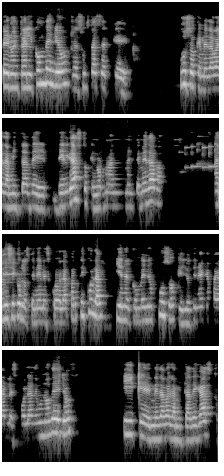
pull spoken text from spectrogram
pero entre el convenio resulta ser que puso que me daba la mitad de, del gasto que normalmente me daba. A mis hijos los tenía en escuela particular y en el convenio puso que yo tenía que pagar la escuela de uno de ellos y que me daba la mitad de gasto.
